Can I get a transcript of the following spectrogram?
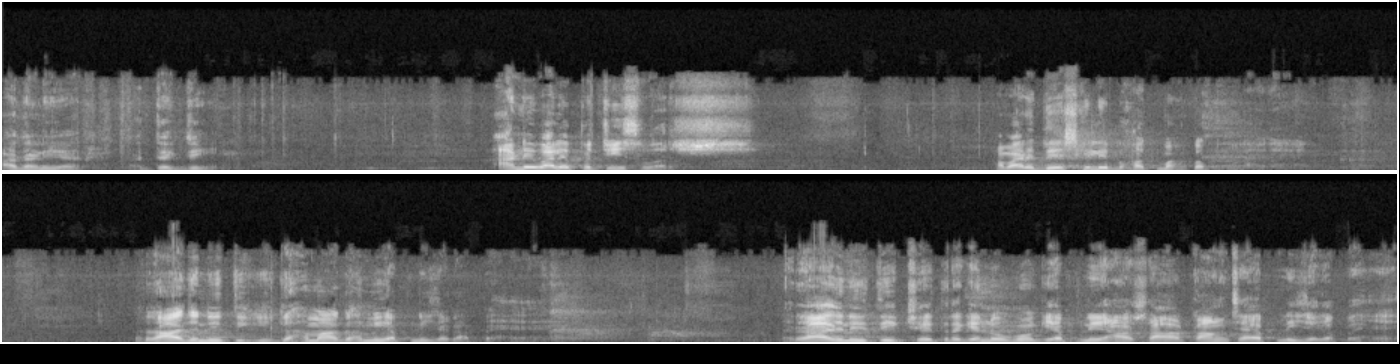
आदरणीय अध्यक्ष जी, आने वाले 25 वर्ष हमारे देश के लिए बहुत महत्वपूर्ण है। राजनीति की गहमा गहमी अपनी जगह पे है। राजनीतिक क्षेत्र के लोगों की अपनी आशा, आकांक्षा अपनी जगह पे है।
